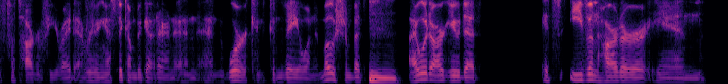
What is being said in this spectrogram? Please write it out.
photography right? Everything has to come together and and, and work and convey one emotion. But mm. i would argue that it's even harder in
